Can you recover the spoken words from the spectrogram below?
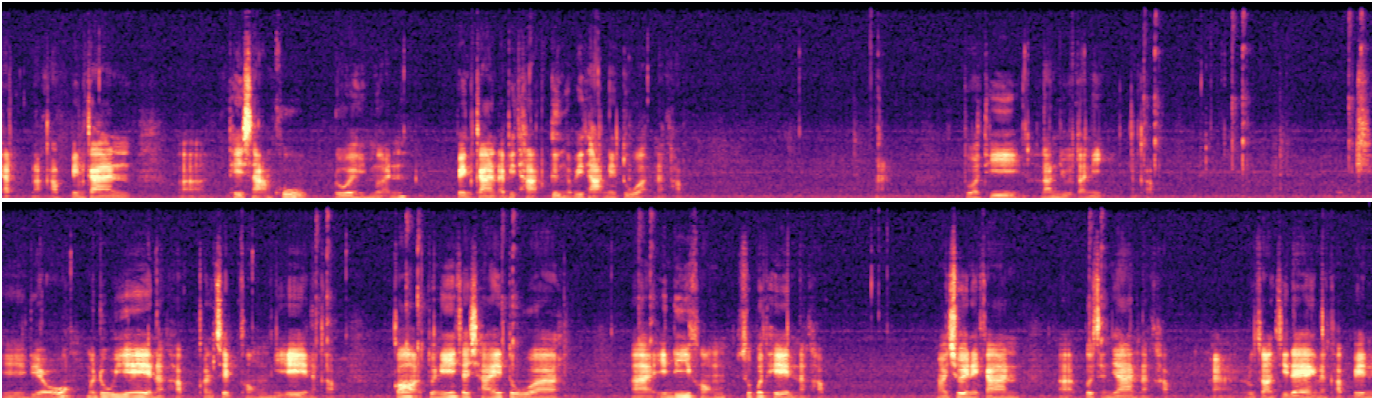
cat นะครับ เป็นการเทสามคู่ โดยเหมือน เป็นการอภิธาตกึ่งอภิธาตในตัวนะครับ ตัวที่รันอยู่ตอนนี้นะครับโอเคเดี๋ยวมาดู EA นะครับคอนเซปต์ของ EA นะครับ ก็ตัวนี้จะใช้ตัวอินดี้ของ Super 10 นะครับ มาช่วยในการเปิดสัญญาณนะครับลูกศรสีแดงนะครับเป็น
